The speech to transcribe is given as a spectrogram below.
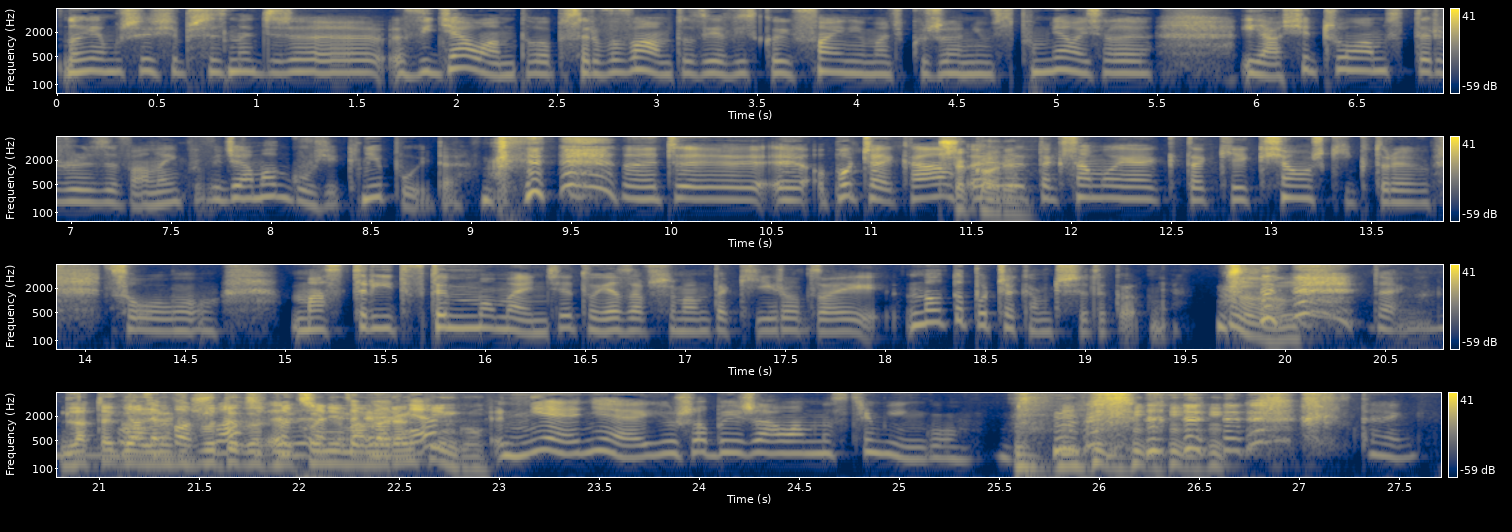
No ja muszę się przyznać, że widziałam to, obserwowałam to zjawisko i fajnie Maćku, że o nim wspomniałeś, ale ja się czułam sterylizowana i powiedziałam, a guzik, nie pójdę. znaczy, y, poczekam. Przekory. Tak samo jak takie książki, które są ma street w tym momencie, to ja zawsze mam taki rodzaj, no to poczekam trzy tygodnie. No. tak. Dlatego ale w dwutygodniku nie mamy rankingu. Nie, nie, już obejrzałam na streamingu. tak.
